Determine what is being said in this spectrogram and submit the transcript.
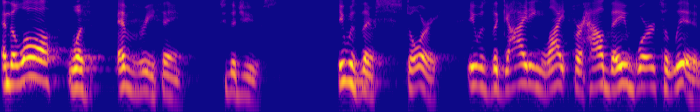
And the law was everything to the Jews. It was their story. It was the guiding light for how they were to live.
